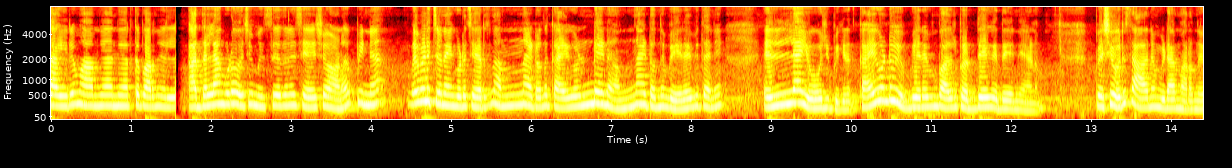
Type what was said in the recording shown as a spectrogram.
തൈരും ഞാൻ നേരത്തെ പറഞ്ഞില്ല അതെല്ലാം കൂടെ ഒഴിച്ച് മിക്സ് ചെയ്തതിന് ശേഷമാണ് പിന്നെ വെളിച്ചെണ്ണയും കൂടെ ചേർത്ത് നന്നായിട്ടൊന്ന് കൈകൊണ്ട് തന്നെ നന്നായിട്ടൊന്ന് വിരവി തന്നെ എല്ലാം യോജിപ്പിക്കണം. കൈകൊണ്ട് വിരവുമ്പോൾ അതൊരു പ്രത്യേക ഇത് തന്നെയാണ്. പക്ഷേ ഒരു സാധനം വിടാൻ മറന്നു.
